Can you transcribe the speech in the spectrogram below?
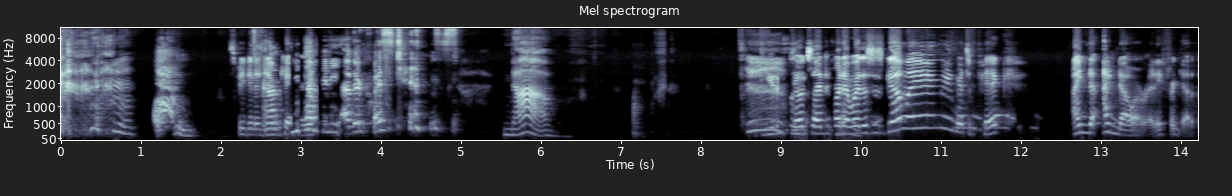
Speaking of Jim Um, do you have any other questions? nah. Beautifully. so excited to find out where this is going. We get to pick. I know, I know already. Forget it.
